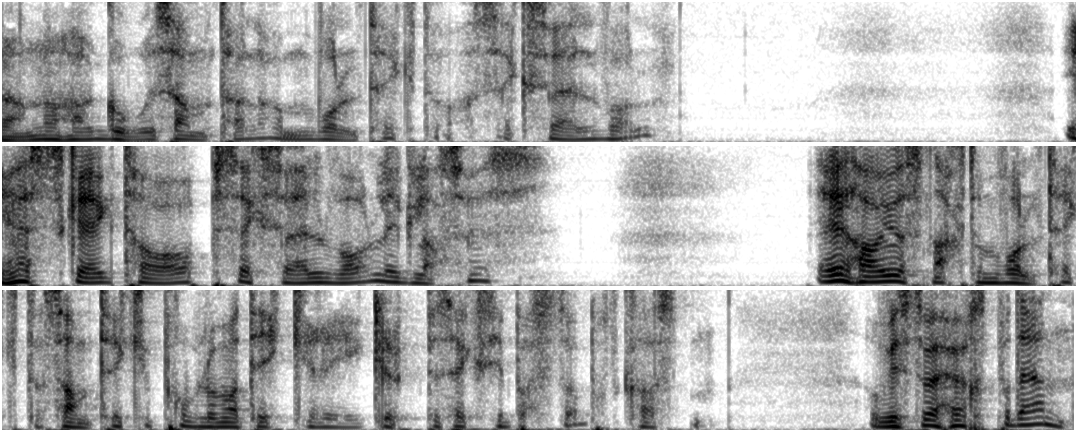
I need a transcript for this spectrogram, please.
det an å ha gode samtaler om voldtekt og seksuell vold. I høst skal jeg ta opp seksuell vold i glasshus. Jeg har jo snakket om voldtekt og samtykkeproblematikker i Gruppesex i Basta-podkasten, Og hvis du har hørt på den,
